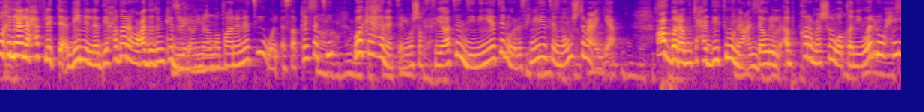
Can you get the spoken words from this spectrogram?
وخلال حفل التأبين الذي حضره عدد كبير من المطارنة والأساقفة وكهنة وشخصيات دينية ورسمية ومجتمعية. عبر متحدثون عن دور الأب قرمش الوطني والروحي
